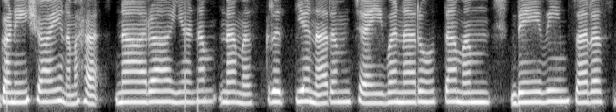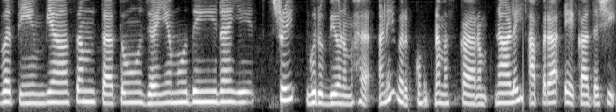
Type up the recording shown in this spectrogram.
கணேஷாய நமக. நாராயணம் நமஸ்கிருத்ய நரம் சைவ நரோத்தமம். தேவீம் சரஸ்வதீம் வியாசம் ததோ ஜெயமுதீரயேத். ஸ்ரீ குருபியோ நமக. அனைவருக்கும் நமஸ்காரம். நாளை அபரா ஏகாதசி.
